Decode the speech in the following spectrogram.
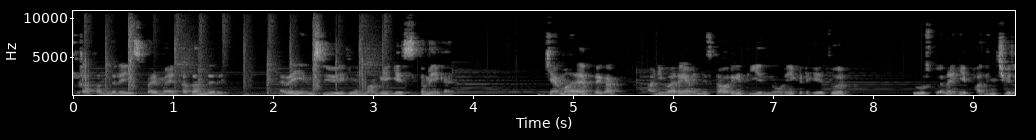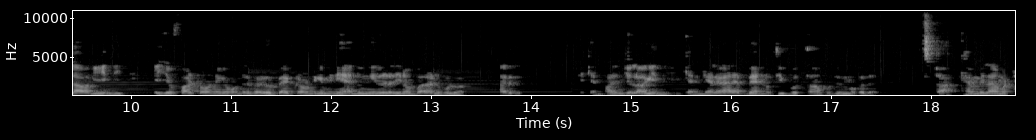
කතන්දර ස්පයිමයින් කතන්දරේ? හැබයි එමස එක මගේ ගෙස්සක මේකයි. ගැම ලැබ් එකක් අනිවරය වෙන්දිස්ටාවරක තියෙන් ඕන. එකට හේතුව ස් කන හ පදිංචි වෙලාවගේ ඉදි ඒ පටරෝන හොඳ බැල බැක්රවන්් මිනි ඇඳු ල දින බලන්න පුළුව පංජලාගින් ගැල ලැබ නොතිබොත්තා පුදුම මොකද? ස්ටාක් හැමිලාමට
